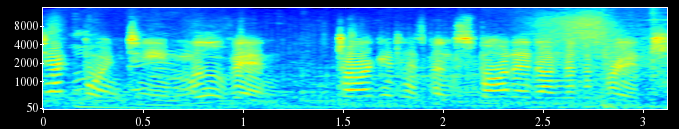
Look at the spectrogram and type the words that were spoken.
Checkpoint team, move in. Target has been spotted under the bridge.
